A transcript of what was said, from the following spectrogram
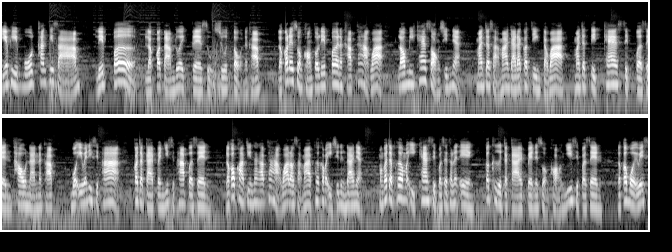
EFP Boost ขั้นที่ 3 Ripper แล้วก็ตามด้วยเกรสุชูโตะนะครับ แล้วก็ในส่วนของตัว Ripper นะครับ ถ้าหากว่าเรามีแค่ 2 ชิ้นเนี่ย มันจะสามารถย้ายได้ก็จริง แต่ว่ามันจะติดแค่ 10%เท่านั้นนะครับ บวกอีเวนต์อีก 15 ก็จะกลายเป็น 25%แล้วก็ความจริงนะครับ ถ้าหากว่าเราสามารถเพิ่มเข้าไปอีกชิ้นหนึ่งได้เนี่ย มันก็จะเพิ่มมาอีกแค่ 10%เท่านั้นเอง ก็คือจะกลายเป็นในส่วนของ 20% แล้วก็บวกอีเวนต์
